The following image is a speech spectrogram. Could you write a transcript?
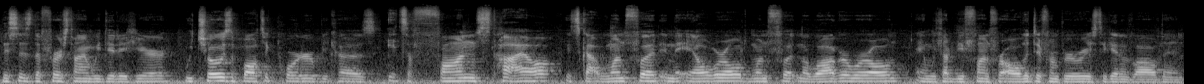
This is the first time we did it here. We chose the Baltic Porter because it's a fun style. It's got one foot in the ale world, one foot in the lager world, and we thought it'd be fun for all the different breweries to get involved in.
